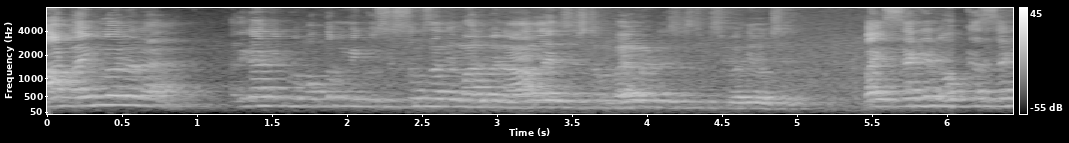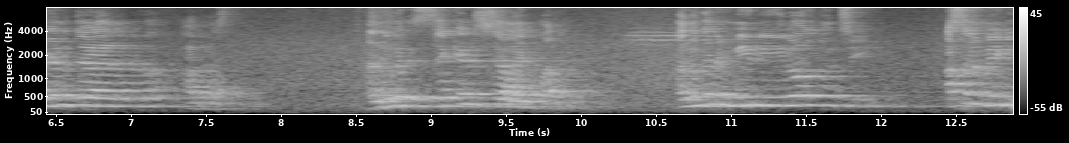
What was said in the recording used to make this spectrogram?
ఆ టైంలోనే రాయాలి అది కాక ఇప్పుడు మొత్తం మీకు సిస్టమ్స్ అన్ని మారిపోయిన ఆన్లైన్ సిస్టమ్ బయోమెట్రిక్ సిస్టమ్స్ ఇవన్నీ వచ్చాయి. బై సెకండ్ ఒక్క సెకండ్ తేడా అయినా కూడా ఆపేస్తాం అందుకని సెకండ్స్ చాలా ఇంపార్టెంట్ అందుకని మీరు ఈ రోజు నుంచి అసలు మీకు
